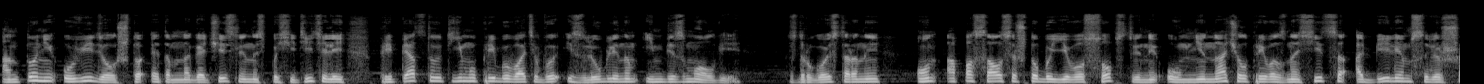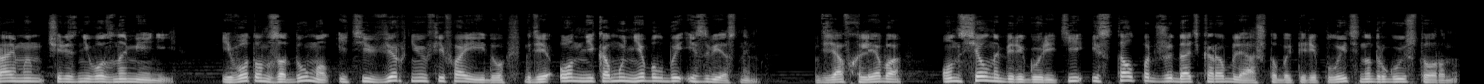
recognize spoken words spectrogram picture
Антоний увидел, что эта многочисленность посетителей препятствует ему пребывать в излюбленном им безмолвии. С другой стороны, он опасался, чтобы его собственный ум не начал превозноситься обилием совершаемым через него знамений. И вот он задумал идти в верхнюю Фифаиду, где он никому не был бы известным. Взяв хлеба, он сел на берегу реки и стал поджидать корабля, чтобы переплыть на другую сторону.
